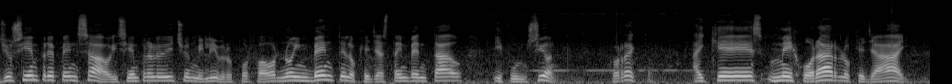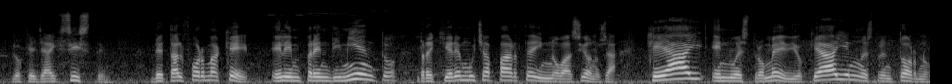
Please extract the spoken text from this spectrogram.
Yo siempre he pensado y siempre lo he dicho en mi libro, por favor no invente lo que ya está inventado y funciona, ¿correcto? Hay que mejorar lo que ya hay, lo que ya existe de tal forma que el emprendimiento requiere mucha parte de innovación, o sea, qué hay en nuestro medio, qué hay en nuestro entorno,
